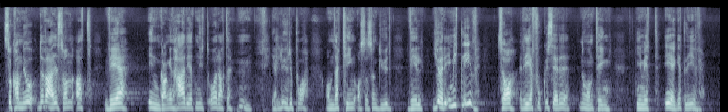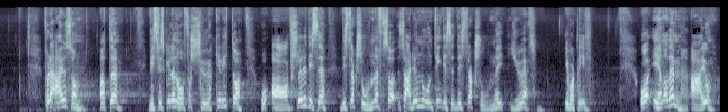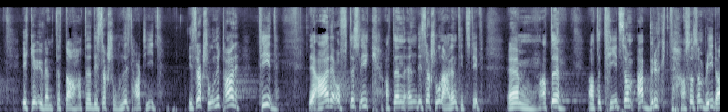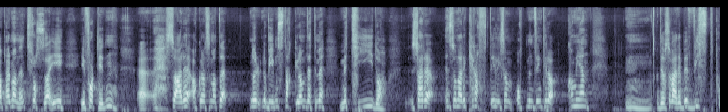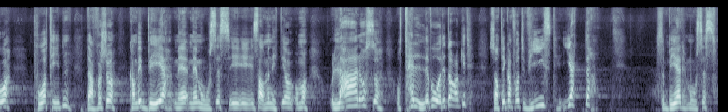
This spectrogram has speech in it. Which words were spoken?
så kan jo det være sånn at ved inngangen her i et nytt år at hmm, jeg lurer på om det er ting også som Gud vil gjøre i mitt liv. Så refokusere noen ting i mitt eget liv. For det er jo sånn at uh, hvis vi skulle nå forsøke litt å, å avsløre disse distraksjonene, så, så, er det jo noen ting disse distraksjonene gjør i vårt liv. Og en av dem er jo ikke uventet da, at distraksjoner tar tid. Distraksjoner tar tid. Det er ofte slik at en, en distraksjon er en tidstyv. Um, at, at, tid som er brukt, altså som blir da permanent frossa i, i fortiden, uh, så er det akkurat som at det, når, når, Bibelen snakker om dette med, med tid, og, så er det en sånn kraftig liksom, oppmuntring til å komme igjen. Det å være bevisst på, på tiden. Derfor så kan vi be med, med Moses i, i, i Salme 90 om å, å lære oss å, å, telle våre dager, sånn at vi kan få et vist hjerte. Så ber Moses.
